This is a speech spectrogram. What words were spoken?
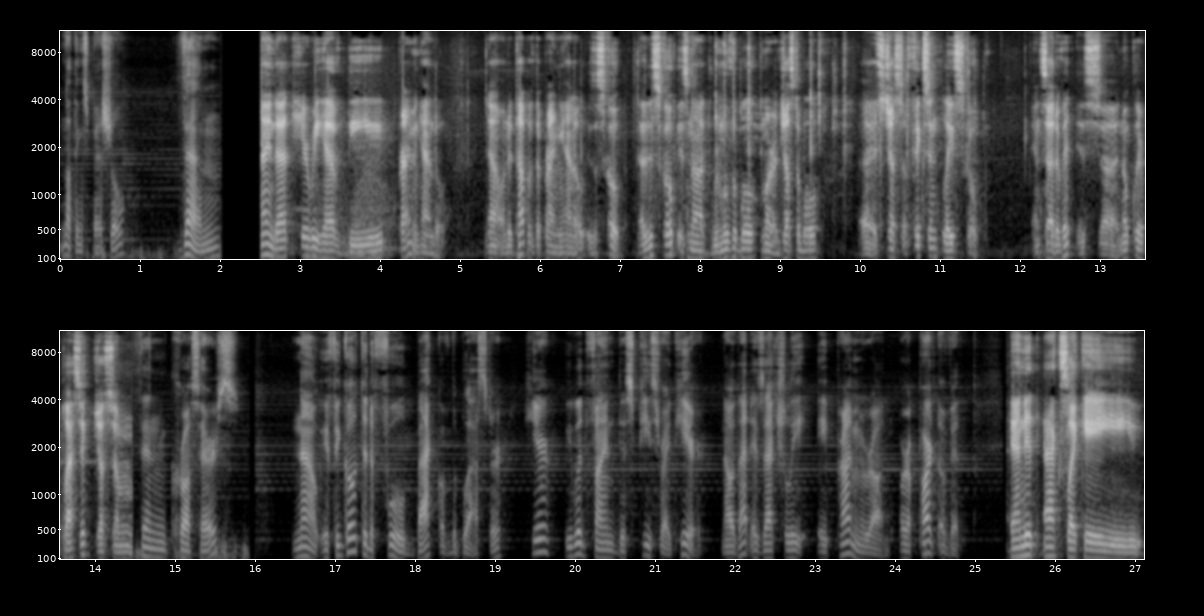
nothing special. Then, behind that, here we have the priming handle. Now, on the top of the priming handle is a scope. Now, this scope is not removable nor adjustable. Uh, it's just a fix-and-place scope. Inside of it is uh, no clear plastic, just some thin crosshairs. Now, if we go to the full back of the blaster, here we would find this piece right here. Now that is actually a priming rod, or a part of it. And it acts like a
